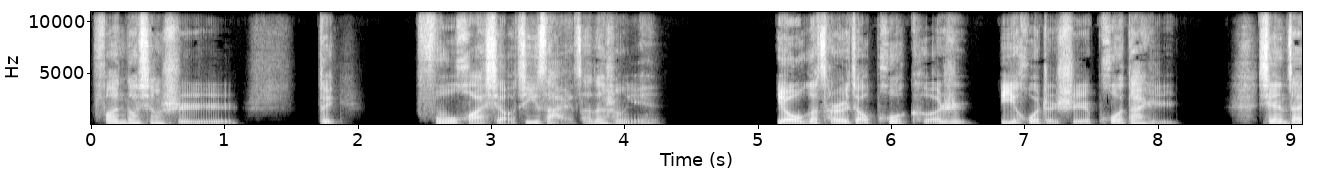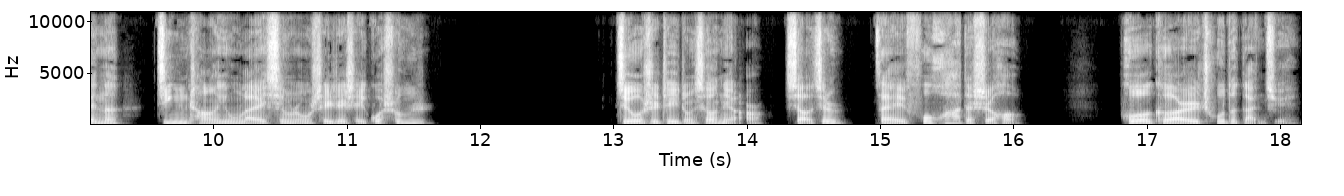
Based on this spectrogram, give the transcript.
反倒像是对孵化小鸡崽子的声音。有个词儿叫破壳日，亦或者是破蛋日，现在呢，经常用来形容谁谁谁过生日。就是这种小鸟、小鸡儿在孵化的时候破壳而出的感觉。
